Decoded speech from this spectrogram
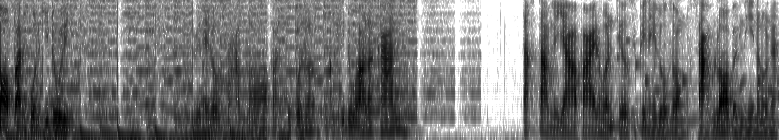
อบอะทุกคนคิดดูดิจะเป็นไฮโลสามรอบอะทุกคนก็คิดดูเอาละกัน ตักต่ำจะยาวไปทุกคนเจอสิเป็นไฮโลสองสามรอบแบบนี้นะทุกคนนะ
